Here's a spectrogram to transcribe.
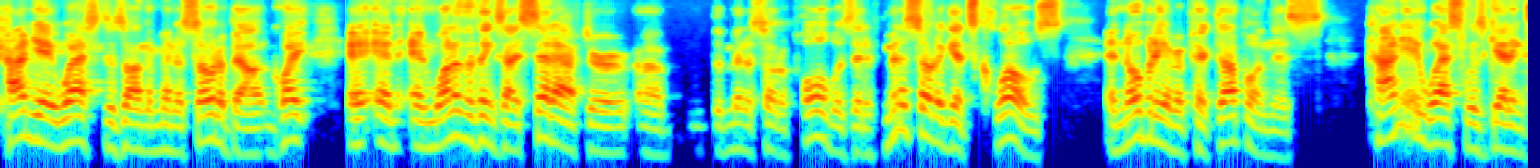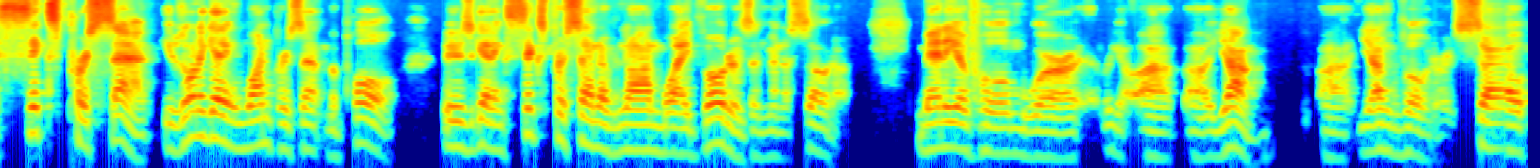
Kanye West is on the Minnesota ballot. Quite, and and one of the things I said after uh, the Minnesota poll was that if Minnesota gets close, and nobody ever picked up on this, Kanye West was getting 6%. He was only getting 1% in the poll. He was getting 6% of non white voters in Minnesota, many of whom were uh, uh, young, uh, young voters. So,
